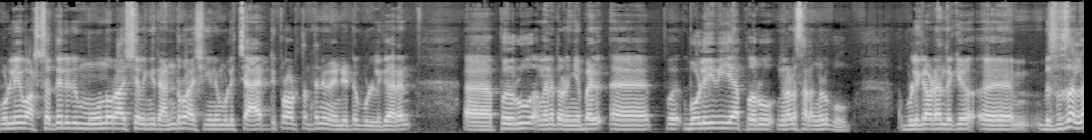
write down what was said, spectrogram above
പുള്ളി വർഷത്തിൽ ഒരു മൂന്ന് പ്രാവശ്യം അല്ലെങ്കിൽ രണ്ട് പ്രാവശ്യമെങ്കിലും പുള്ളി ചാരിറ്റി പ്രവർത്തനത്തിന് വേണ്ടിയിട്ട് പുള്ളിക്കാരൻ പെറു അങ്ങനെ തുടങ്ങിയ ബൊളീവിയ പെറു ഇങ്ങനെയുള്ള സ്ഥലങ്ങൾ പോകും. പുള്ളിക്ക് അവിടെ എന്തൊക്കെയോ ബിസിനസ് അല്ല.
